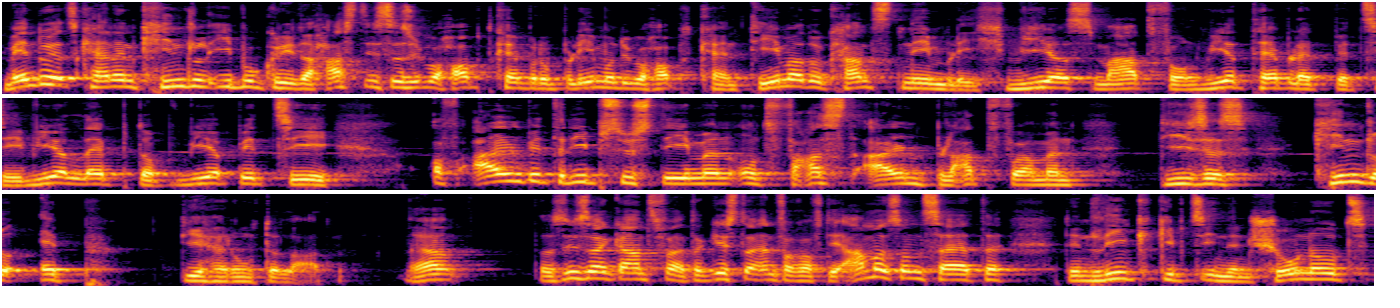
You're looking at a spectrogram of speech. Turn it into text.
Wenn du jetzt keinen Kindle E-Book Reader hast, ist das überhaupt kein Problem und überhaupt kein Thema. Du kannst nämlich via Smartphone, via Tablet-PC, via Laptop, via PC auf allen Betriebssystemen und fast allen Plattformen dieses Kindle App dir herunterladen. Ja, das ist ein ganz da gehst du einfach auf die Amazon-Seite, den Link gibt's in den Show Notes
